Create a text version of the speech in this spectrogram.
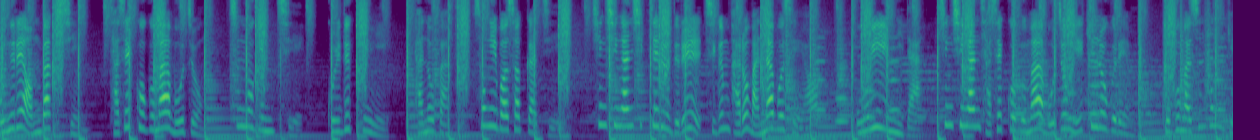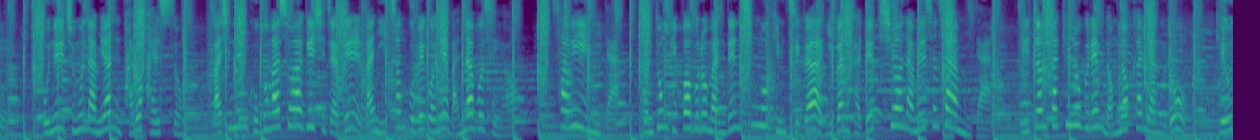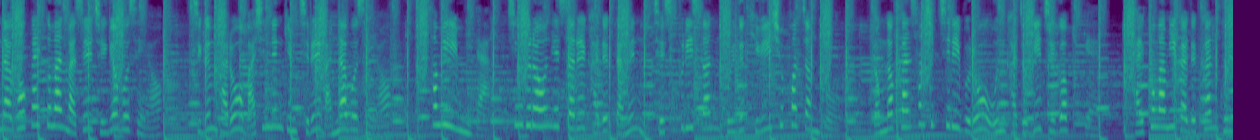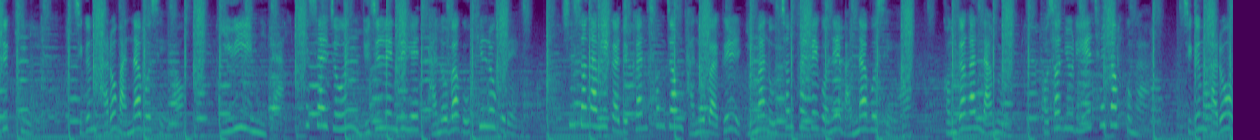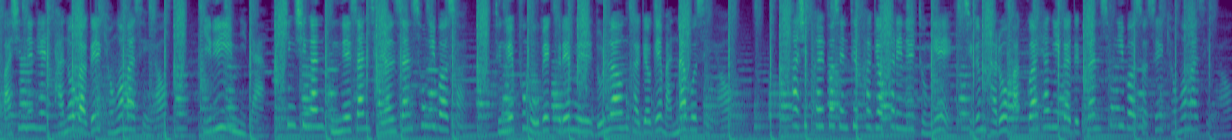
오늘의 언박싱 자색 고구마 모종, 순무김치, 골드키위, 단호박, 송이버섯까지 싱싱한 식재료들을 지금 바로 만나보세요. 5위입니다. 싱싱한 자색 고구마 모종 1kg, 고구마 순 1개. 오늘 주문하면 바로 발송. 맛있는 고구마 수확의 시작을 12,900원에 만나보세요. 4위입니다. 전통 비법으로 만든 순무 김치가 입안 가득 시원함을 선사합니다. 1.4kg 넉넉한 양으로 개운하고 깔끔한 맛을 즐겨보세요. 지금 바로 맛있는 김치를 만나보세요. 3위입니다. 싱그러운 햇살을 가득 담은 제스프리 선 골드 키위 슈퍼 점보. 넉넉한 37입으로 온 가족이 즐겁게 달콤함이 가득한 골드 키위. 지금 바로 만나보세요. 2위입니다. 햇살 좋은 뉴질랜드 햇 단호박 5kg. 신선함이 가득한 청정 단호박을 25,800원에 만나보세요. 건강한 나물, 버섯 요리의 찰떡궁합. 지금 바로 맛있는 햇 단호박을 경험하세요. 1위입니다. 싱싱한 국내산 자연산 송이버섯 등외품 500g을 놀라운 가격에 만나보세요. 48% 파격 할인을 통해 지금 바로 맛과 향이 가득한 송이버섯을 경험하세요.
